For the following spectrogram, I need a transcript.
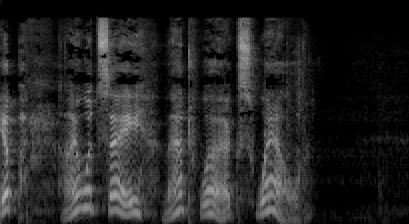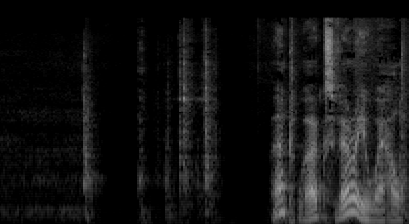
Yep, I would say that works well. That works very well.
